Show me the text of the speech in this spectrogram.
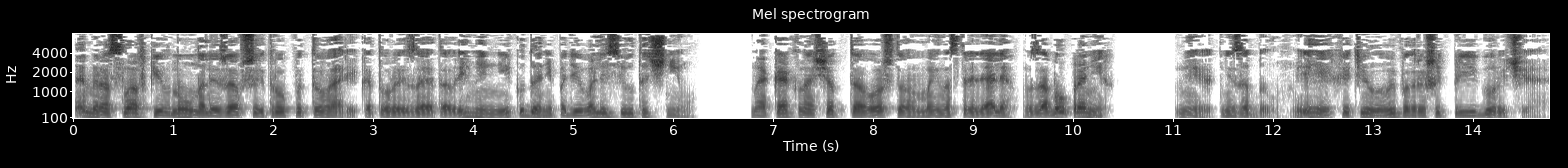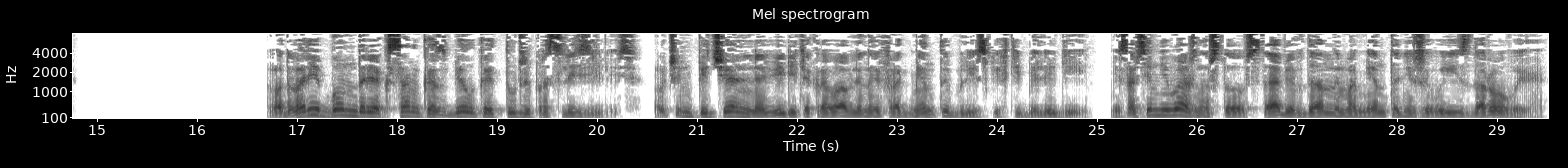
А Мирослав кивнул на лежавшие трупы твари, которые за это время никуда не подевались и уточнил. «А как насчет того, что мы настреляли? Забыл про них?» «Нет, не забыл. Я их хотел выпотрошить при Егорыче». Во дворе Бондаря Оксанка с Белкой тут же прослезились. Очень печально видеть окровавленные фрагменты близких тебе людей. И совсем не важно, что в стабе в данный момент они живые и здоровые.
